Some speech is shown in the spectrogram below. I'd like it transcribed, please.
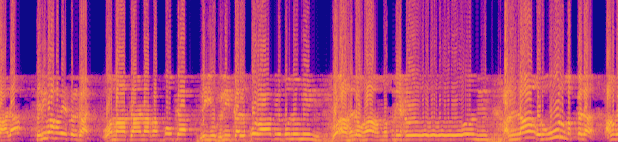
தஆலா தெளிவாகவே சொல்றான் وما كان ربك ليهلك القرى بظلم واهلها مصلحون காரணம் அல்லாஹ் ஒரு ஊர் மக்களை அவங்க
